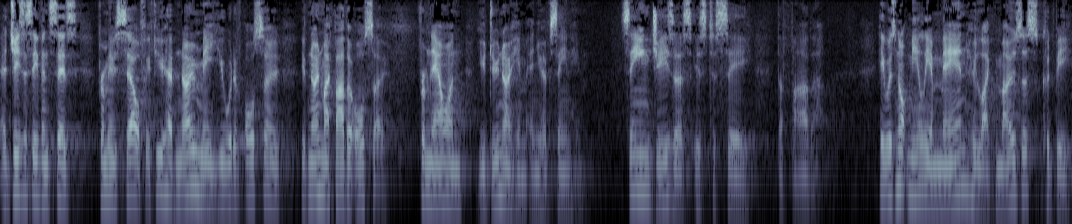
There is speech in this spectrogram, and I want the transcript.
Uh, Jesus even says from himself, if you have known me, you would have also, you've known my Father also. From now on, you do know him and you have seen him. Seeing Jesus is to see the Father. He was not merely a man who, like Moses, could be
